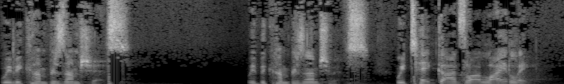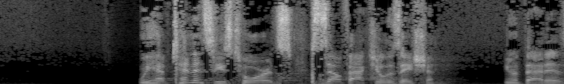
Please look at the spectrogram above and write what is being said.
we become presumptuous. We become presumptuous. We take God's law lightly. We have tendencies towards self actualization. You know what that is?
